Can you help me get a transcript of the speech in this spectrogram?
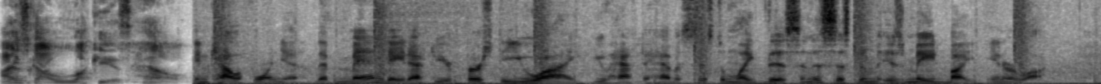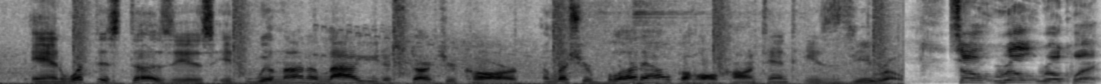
I just got lucky as hell. In California, that mandate after your first DUI, you have to have a system like this. And this system is made by Interlock. And what this does is it will not allow you to start your car unless your blood alcohol content is zero. So real, real quick.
